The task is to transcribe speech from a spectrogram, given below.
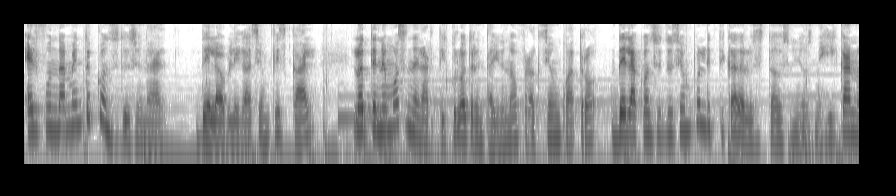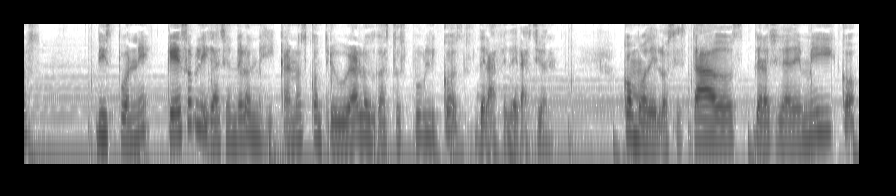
El fundamento constitucional de la obligación fiscal lo tenemos en el artículo 31, fracción 4 de la Constitución Política de los Estados Unidos Mexicanos. Dispone que es obligación de los mexicanos contribuir a los gastos públicos de la Federación, como de los estados, de la Ciudad de México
